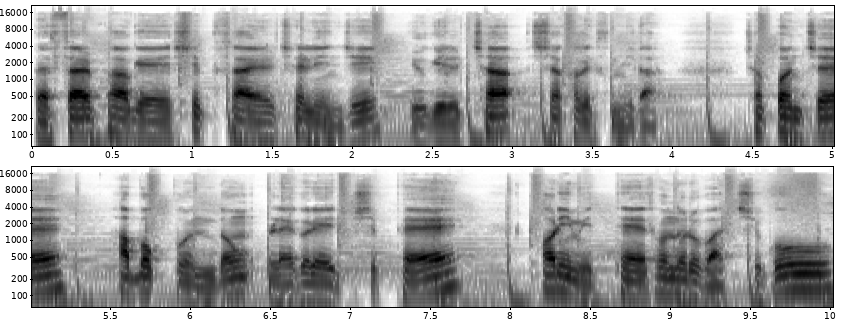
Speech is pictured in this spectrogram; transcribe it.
뱃살 파괴 14일 챌린지 6일차 시작하겠습니다. 첫 번째 하복부 운동 레그레이즈 10회 허리 밑에 손으로 받치고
